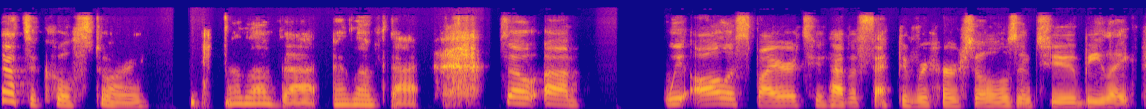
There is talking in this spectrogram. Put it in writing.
That's a cool story. I love that. I love that. So, um, we all aspire to have effective rehearsals and to be like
